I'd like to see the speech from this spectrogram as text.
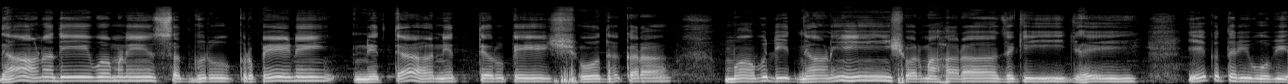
ज्ञानदेव म्हणे सद्गुरु कृपेने नित्यानित्यरूपे शोध करा माऊली ज्ञानेश्वर महाराज की जय। एकतरी ओवी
